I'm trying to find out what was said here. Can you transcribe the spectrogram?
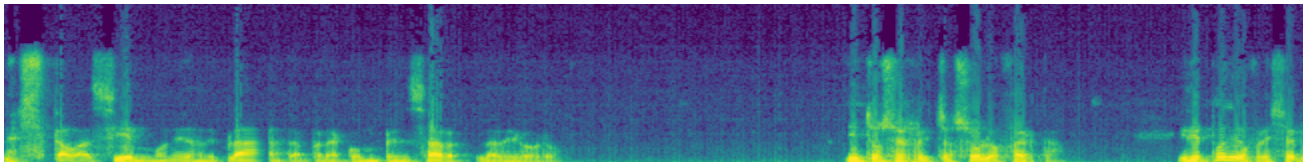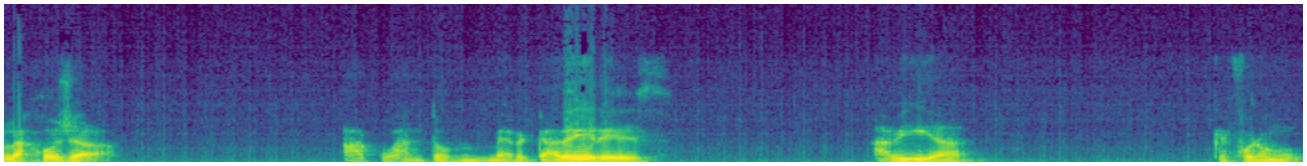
Necesitaba 100 monedas de plata para compensar la de oro. Y entonces rechazó la oferta. Y después de ofrecer la joya a cuantos mercaderes había, que fueron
